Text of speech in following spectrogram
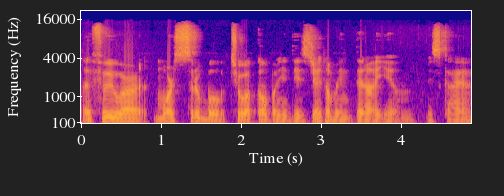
I feel you are more suitable to accompany this gentleman than I am, Miss Kaya.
